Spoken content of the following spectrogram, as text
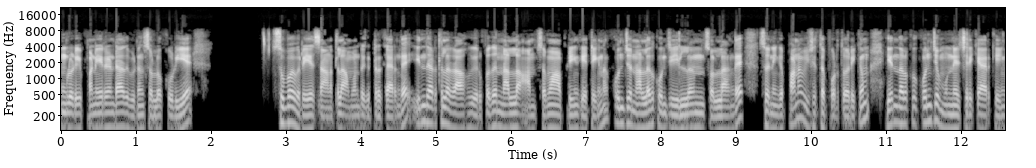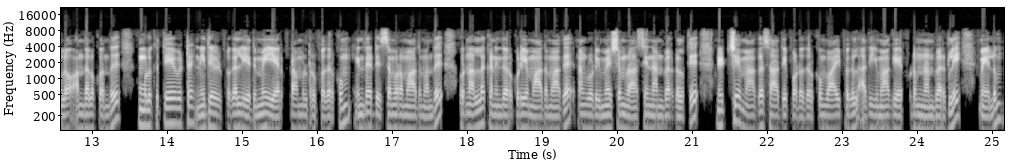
உங்களுடைய பன்னிரெண்டாவது வீடுன்னு சொல்லக்கூடிய சுப விரயஸ்தானத்தில் அமர்ந்துக்கிட்டு இருக்காருங்க. இந்த இடத்துல ராகு இருப்பது நல்ல அம்சமா அப்படின்னு கேட்டிங்கன்னா கொஞ்சம் நல்லது கொஞ்சம் இல்லைன்னு சொல்லாங்க. ஸோ நீங்கள் பண விஷயத்தை பொறுத்த வரைக்கும் எந்த அளவுக்கு கொஞ்சம் முன்னெச்சரிக்கையாக இருக்கீங்களோ அந்த அளவுக்கு வந்து உங்களுக்கு தேவையற்ற நிதி இழப்புகள் எதுவுமே ஏற்படாமல் இருப்பதற்கும் இந்த டிசம்பர் மாதம் வந்து ஒரு நல்ல கணிந்து வரக்கூடிய மாதமாக நம்மளுடைய மேஷம் ராசி நண்பர்களுக்கு நிச்சயமாக சாத்தியப்படுவதற்கும் வாய்ப்புகள் அதிகமாக ஏற்படும் நண்பர்களே. மேலும்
